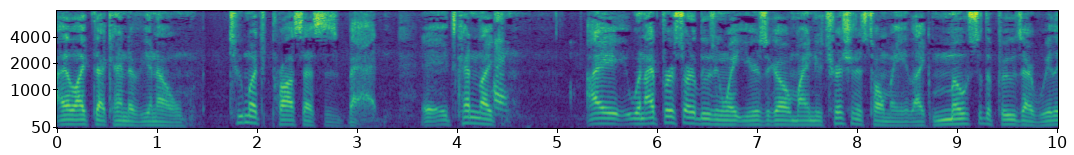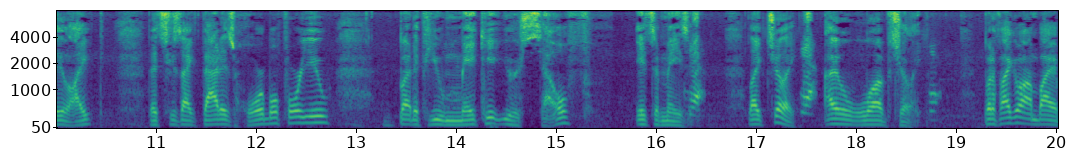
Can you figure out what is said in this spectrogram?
I like that kind of you know too much process is bad. It's kind of like. I when I first started losing weight years ago, my nutritionist told me like most of the foods I really liked that she's like that is horrible for you, but if you make it yourself, it's amazing. Yeah. Like chili. Yeah. I love chili. Yeah. But if I go out and buy a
